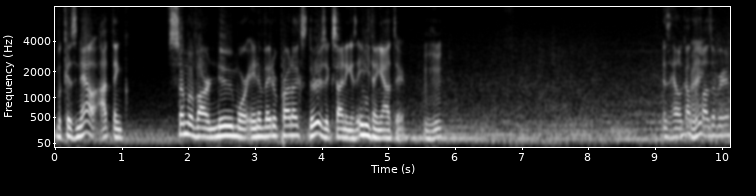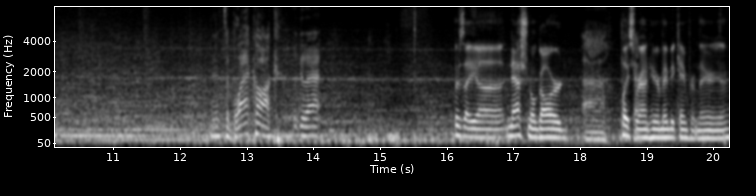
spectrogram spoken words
Because now I think some of our new, more innovative products, they're as exciting as anything out there. Mm-hmm. Is a helicopter Right. flies over here? It's a Black Hawk. Look at that. There's a uh, National Guard Ah, place okay. around here. Maybe it came from there. Yeah.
